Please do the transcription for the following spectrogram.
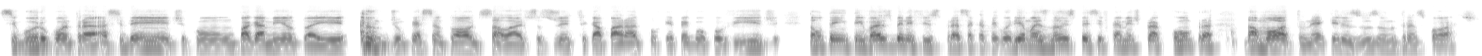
seguro contra acidente, com um pagamento aí de um percentual de salário se o sujeito ficar parado porque pegou Covid. Então, tem, tem vários benefícios para essa categoria, mas não especificamente para a compra da moto né, que eles usam no transporte.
